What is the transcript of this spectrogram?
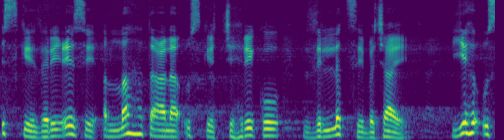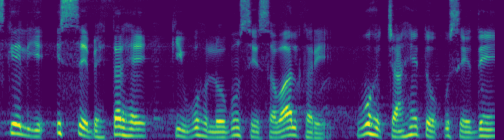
اس کے ذریعے سے اللہ تعالی اس کے چہرے کو ذلت سے بچائے۔ یہ اس کے لیے اس سے بہتر ہے کہ وہ لوگوں سے سوال کرے۔ وہ چاہیں تو اسے دیں،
